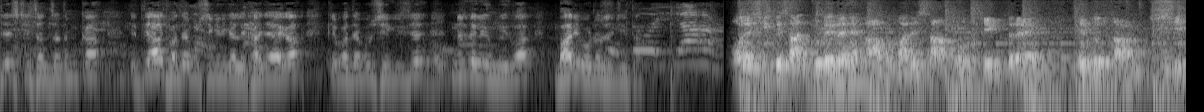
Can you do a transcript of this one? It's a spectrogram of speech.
देश की संसद का इतिहास फतेहपुर सीकरी का लिखा जाएगा कि फतेहपुर सीकरी से निर्दलीय उम्मीदवार भारी वोटों से जीता। और इसी के साथ जुड़े रहें। आप हमारे साथ और देखते रहें हिंदुस्तान सी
